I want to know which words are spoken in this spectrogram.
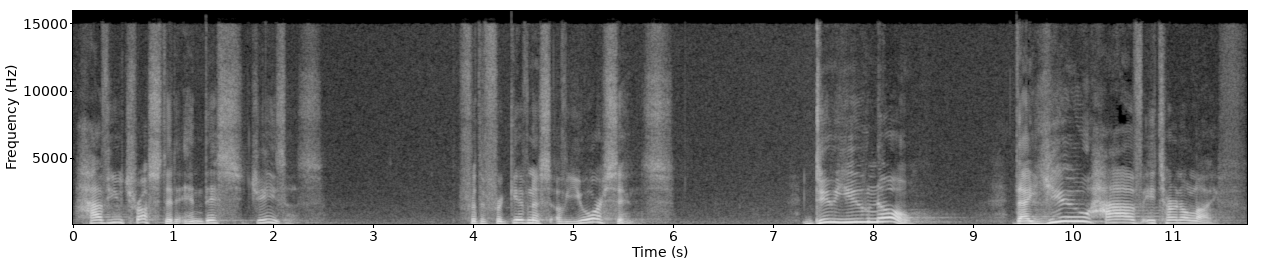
Have you trusted in this Jesus for the forgiveness of your sins? Do you know that you have eternal life?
